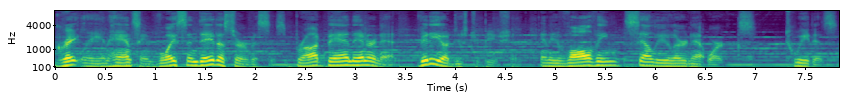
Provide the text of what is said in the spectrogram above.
greatly enhancing voice and data services, broadband internet, video distribution, and evolving cellular networks. Tweetas,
